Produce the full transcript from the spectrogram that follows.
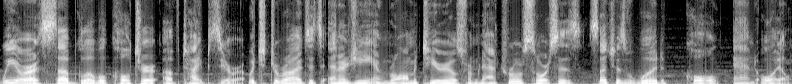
we are a subglobal culture of Type 0, which derives its energy and raw materials from natural sources such as wood, coal, and oil.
